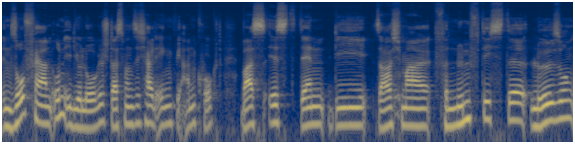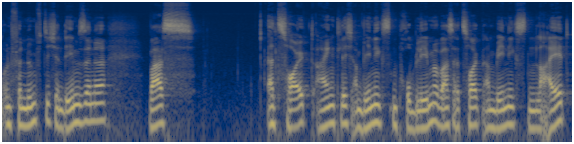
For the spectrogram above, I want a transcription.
insofern unideologisch, dass man sich halt irgendwie anguckt, was ist denn die, sag ich mal, vernünftigste Lösung und vernünftig in dem Sinne, was erzeugt eigentlich am wenigsten Probleme, was erzeugt am wenigsten Leid,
